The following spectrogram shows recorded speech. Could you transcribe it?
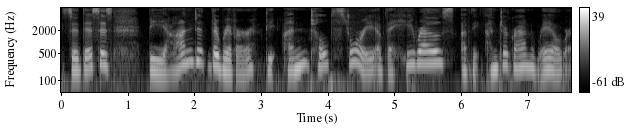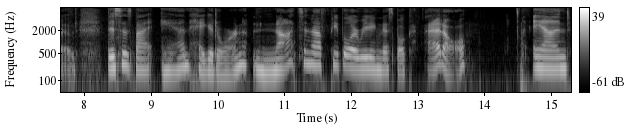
So this is Beyond the River The Untold Story of the Heroes of the Underground Railroad. This is by Ann Hagedorn. Not enough people are reading this book at all. And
